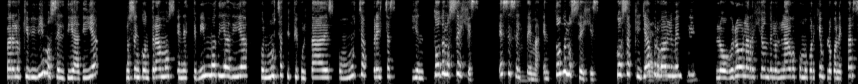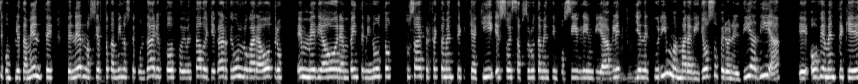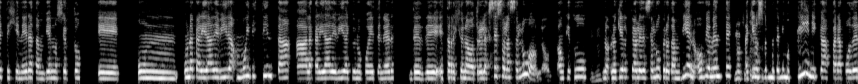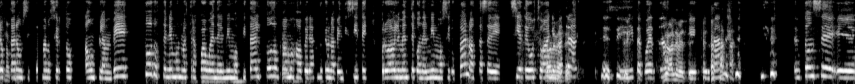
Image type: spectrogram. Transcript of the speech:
para los que vivimos el día a día, nos encontramos en este mismo día a día con muchas dificultades, con muchas brechas y en todos los ejes. Ese es el tema, en todos los ejes, cosas que ya probablemente logró la región de los lagos, como por ejemplo conectarse completamente, tener, ¿no cierto?, caminos secundarios, todos pavimentados, llegar de un lugar a otro en media hora, en 20 minutos. Tú sabes perfectamente que aquí eso es absolutamente imposible, inviable, y en el turismo es maravilloso, pero en el día a día, eh, obviamente que te genera también, ¿no es cierto?, eh, una calidad de vida muy distinta a la calidad de vida que uno puede tener desde esta región a otra. El acceso a la salud, aunque tú no, no, quieras que hable de salud, pero también, obviamente, aquí nosotros no tenemos clínicas para poder optar a un sistema, ¿no es cierto?, a un plan B. Todos tenemos nuestras guaguas en el mismo hospital, todos vamos a operar de un apendicitis probablemente con el mismo cirujano hasta hace de 7, 8 años atrás. sí, ¿te acuerdas? Probablemente. Eh, entonces, eh,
